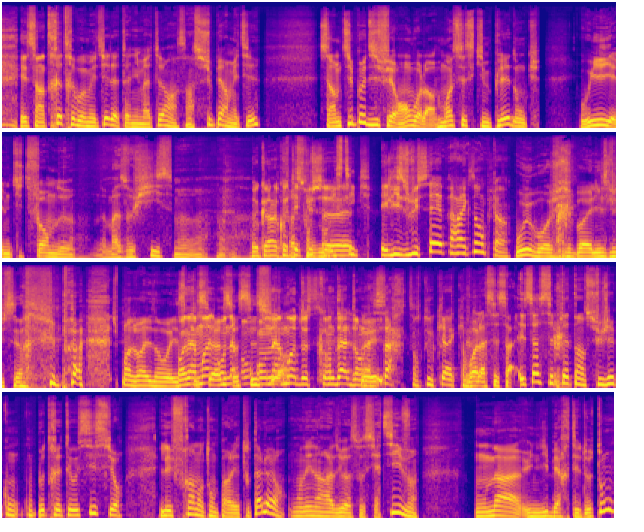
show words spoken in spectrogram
et c'est un très très beau métier d'être animateur. Hein. C'est un super métier. C'est un petit peu différent. Voilà, moi c'est ce qui me plaît. Donc oui, il y a une petite forme de, masochisme. Euh, Donc un côté plus euh, Élise Lucet, par exemple. Oui, bon, je dis pas Élise Lucet. je pas, je pas un d'envoyer on, a moins, on, a, on a moins de scandales dans la Sarthe, en tout cas. Voilà, c'est ça. Et ça, c'est peut-être un sujet qu'on peut traiter aussi sur les freins dont on parlait tout à l'heure. On est une radio associative. On a une liberté de ton,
